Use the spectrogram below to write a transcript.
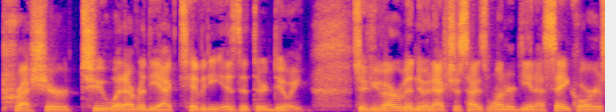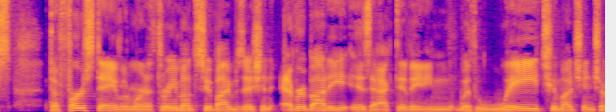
pressure to whatever the activity is that they're doing. So if you've ever been to an exercise one or DNSA course, the first day when we're in a three month supine position, everybody is activating with way too much intra.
